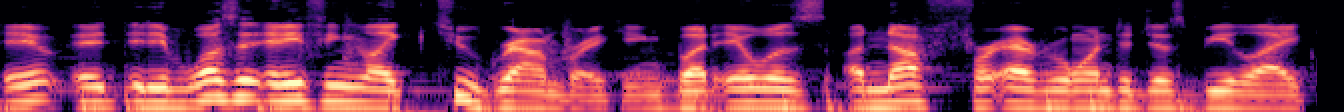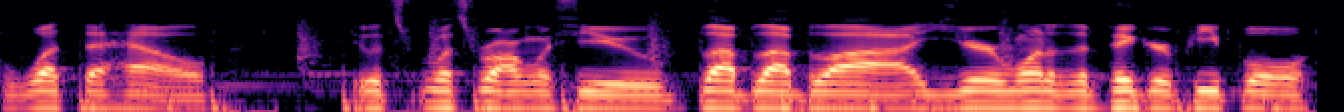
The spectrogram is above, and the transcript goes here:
it, it, it wasn't anything like too groundbreaking, but it was enough for everyone to just be like, what the hell? What's, what's wrong with you? Blah, blah, blah. You're one of the bigger people.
